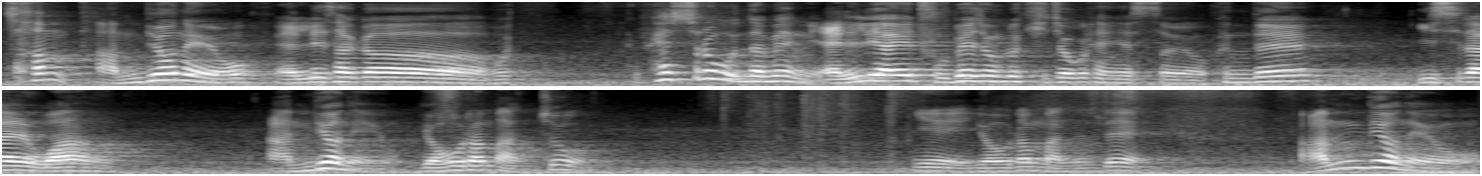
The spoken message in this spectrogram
참 안 변해요. 엘리사가 뭐 횟수로 본다면 엘리야의 두 배 정도 기적을 행했어요. 근데 이스라엘 왕 안 변해요. 여호람 맞죠? 예, 여호람 맞는데 안 변해요.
